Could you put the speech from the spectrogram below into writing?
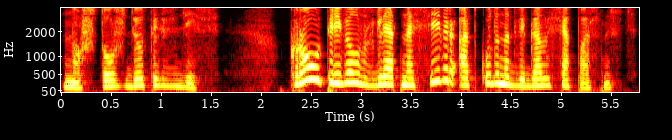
Но что ждет их здесь? Кроу перевел взгляд на север, откуда надвигалась опасность.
